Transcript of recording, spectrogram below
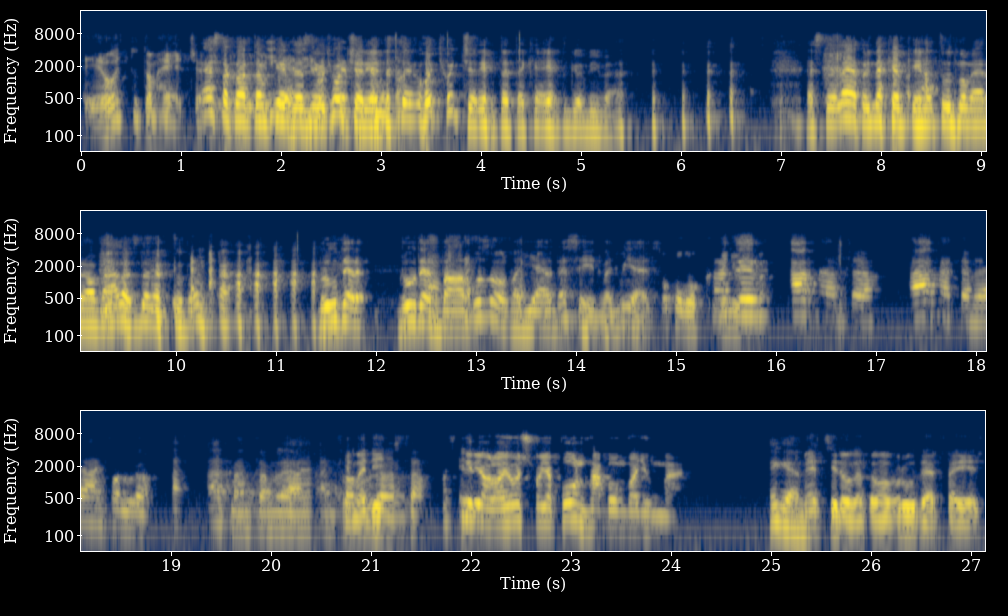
Én hogy tudtam helyet cserélni? Ezt akartam Igen, kérdezni, hogy hogy cseréltetek, hogy, hogy cseréltetek helyet Göbivel? Ezt lehet, hogy nekem kéne tudnom erre a választ, de nem tudom. Bruder, Bruder bábozol, vagy jelbeszéd, vagy mi ez? Kopogok, Hát én átmentem, átmentem Leányfalura. Átmentem Ja, majd így- aztán... Azt írja a Lajos, hogy a Pornhubon vagyunk már. Igen. Megcirogatom a Bruder fejét.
